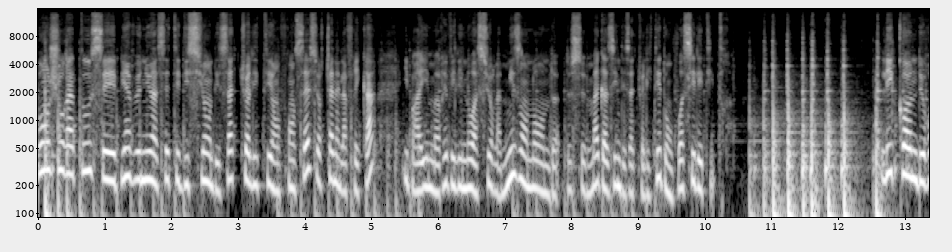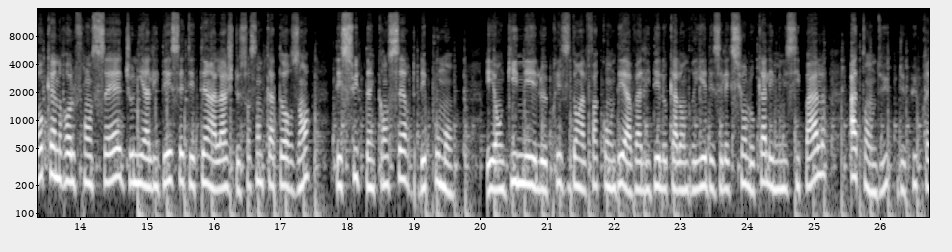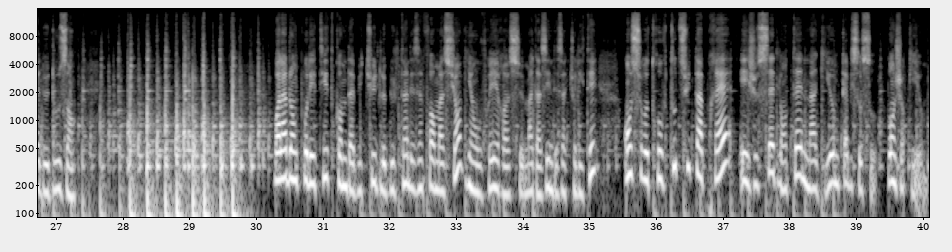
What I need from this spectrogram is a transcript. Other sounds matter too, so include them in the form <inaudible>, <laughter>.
Bonjour à tous et bienvenue à cette édition des actualités en français sur Channel Africa. Ibrahim Revelino assure la mise en onde de ce magazine des actualités dont voici les titres. L'icône du rock'n'roll français, Johnny Hallyday, s'est éteint à l'âge de 74 ans des suites d'un cancer des poumons. Et en Guinée, le président Alpha Condé a validé le calendrier des élections locales et municipales attendues depuis près de 12 ans. Voilà donc pour les titres. Comme d'habitude, le bulletin des informations vient ouvrir ce magazine des actualités. On se retrouve tout de suite après et je cède l'antenne à Guillaume Cabissoso. Bonjour Guillaume.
